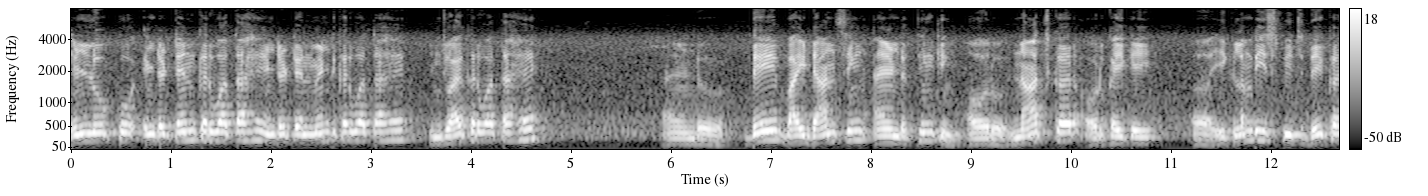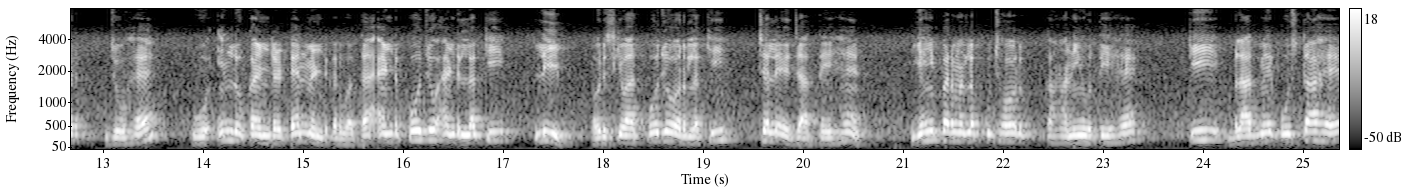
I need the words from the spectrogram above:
इन लोग को इंटरटेन करवाता है इंटरटेनमेंट करवाता है इंजॉय करवाता है। And they by dancing and thinking और नाच कर और कई कई एक लंबी स्पीच देकर जो है, वो इन लोग का इंटरटेनमेंट करवाता है। And Pozzo and Lucky leave. और इसके बाद पोजो और लकी चले जाते हैं। यहीं पर मतलब कुछ और कहानी होती है कि व्लादिमिर पूछता है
